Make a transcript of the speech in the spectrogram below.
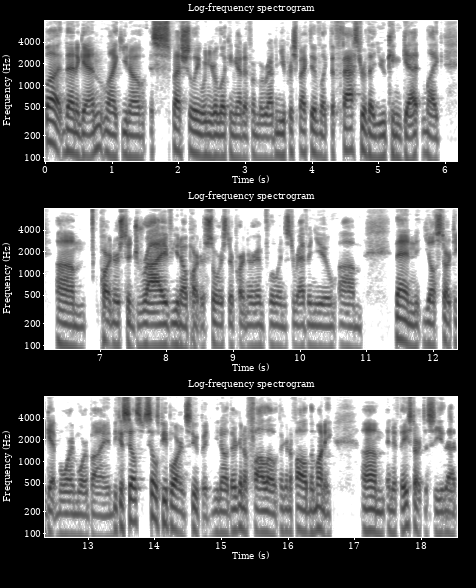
But then again, like you know, especially when you're looking at it from a revenue perspective, like the faster that you can get like um, partners to drive, you know, partner sourced or partner influenced revenue, um, then you'll start to get more and more buy-in because sales salespeople aren't stupid. You know, they're going to follow they're going to follow the money, um, and if they start to see that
